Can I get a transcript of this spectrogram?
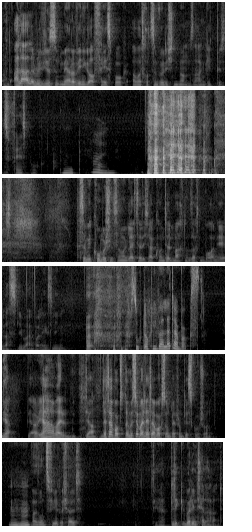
Und alle, alle Reviews sind mehr oder weniger auf Facebook, aber trotzdem würde ich niemandem sagen, geht bitte zu Facebook. Hm, Nein. Was irgendwie komisch ist, wenn man gleichzeitig da Content macht und sagt, boah, nee, lass lieber einfach links liegen. Such doch lieber Letterboxd. Ja, ja, aber ja, Letterbox, da müsst ihr bei Letterbox und Bedroom Disco schon. Mhm. Weil sonst fehlt euch halt der Blick über den Tellerrand.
